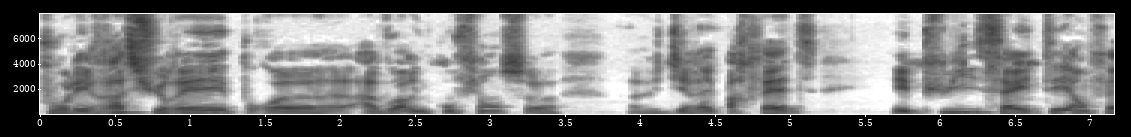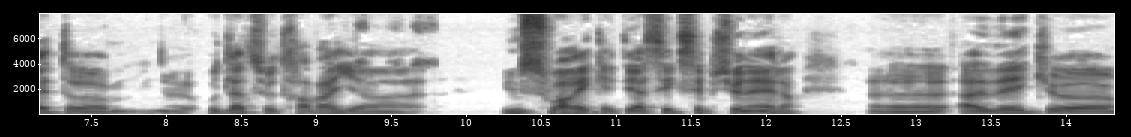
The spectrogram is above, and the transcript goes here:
pour les rassurer, pour avoir une confiance, je dirais, parfaite. Et puis, ça a été en fait, au-delà de ce travail, une soirée qui a été assez exceptionnelle, avec euh,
